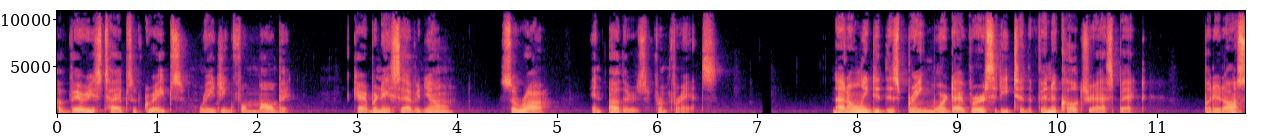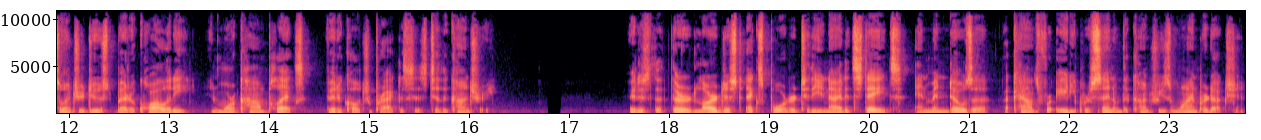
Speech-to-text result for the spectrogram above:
of various types of grapes, ranging from Malbec, Cabernet Sauvignon, Syrah, and others from France. Not only did this bring more diversity to the viniculture aspect, but it also introduced better quality and more complex viticulture practices to the country. It is the third largest exporter to the United States, and Mendoza accounts for 80% of the country's wine production.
